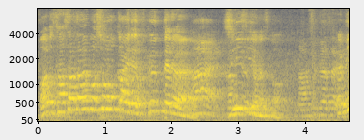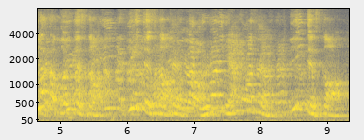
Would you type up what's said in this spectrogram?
あの笹団子紹介で作ってる。はい。シールじゃないですか。回してください。え皆さんもいいんですか？いいんですか？いいんですか？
